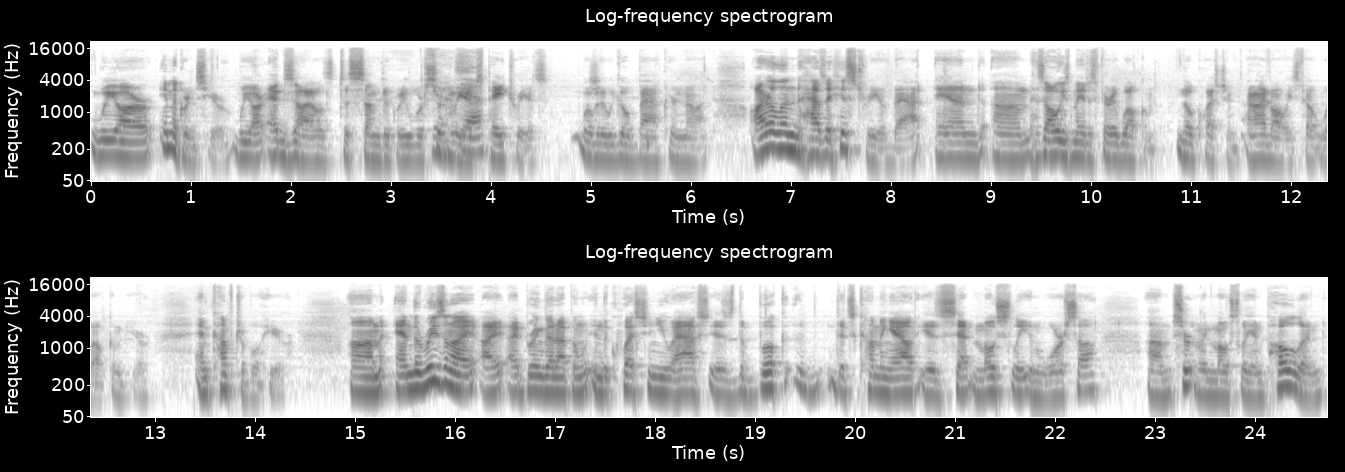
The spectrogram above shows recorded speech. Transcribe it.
we are immigrants here. We are exiles to some degree. We're certainly Yeah. expatriates, whether we go back or not. Ireland has a history of that and um, has always made us very welcome, no question. And I've always felt welcome here and comfortable here. Um, and the reason I, I, I bring that up in, in the question you asked is the book that's coming out is set mostly in Warsaw, um, certainly mostly in Poland.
